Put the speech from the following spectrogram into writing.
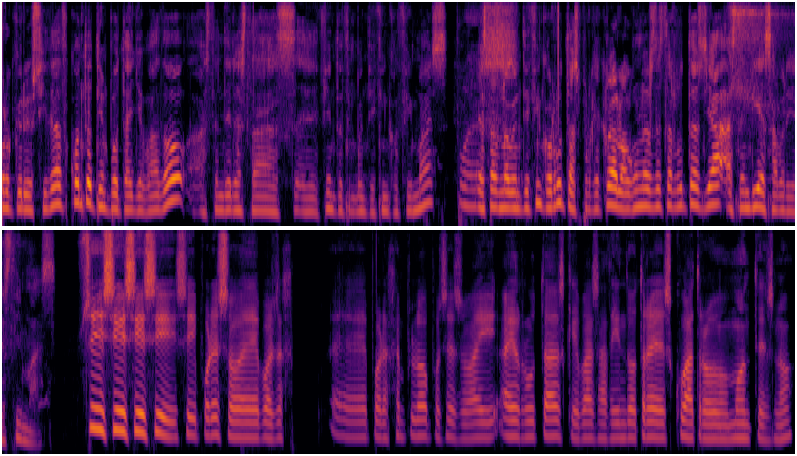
Por curiosidad, ¿cuánto tiempo te ha llevado ascender estas eh, 155 cimas? Pues... Estas 95 rutas, porque claro, algunas de estas rutas ya ascendías a varias cimas. Sí, sí, sí, sí, sí, por eso, eh, pues, eh, por ejemplo, pues eso, hay, hay rutas que vas haciendo tres, cuatro montes, ¿no?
